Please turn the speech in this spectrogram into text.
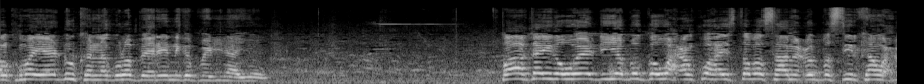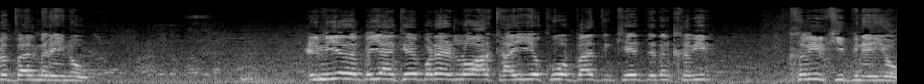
alkumay ee dhulka nagula beeree naga beydhinayo baaqayga weedh iyo bogga waxaan ku haystaba saamiculbasiirkaan waxba baalmaraynow cilmiyada bayaanka ee badheedh loo arkaayo iyo kuwa baadinkee dedan khabiir khabiirkii bineeyow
